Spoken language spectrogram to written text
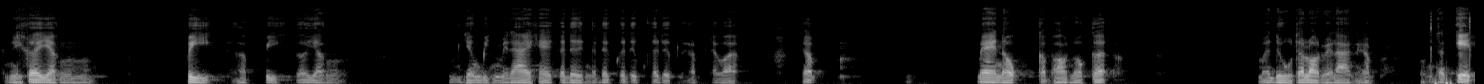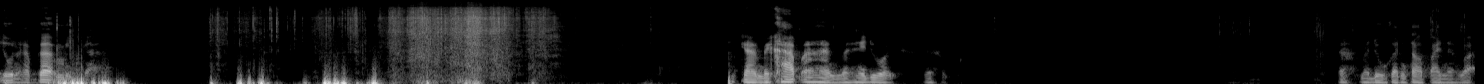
อันนี้ก็ยัง ปีกนะครับ ปีกก็ยังยังบินไม่ได้แค่กระเดินกระดึบกระดึบกระดึบนะครับ แต่ว่าครับ แม่นกกับพ่อนกก็มาดูตลอดเวลานะครับ ผมสังเกตดูนะครับ ก็มีการมีการไปคาบอาหารมาให้ด้วยนะครับมาดูกันต่อไปนะว่า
